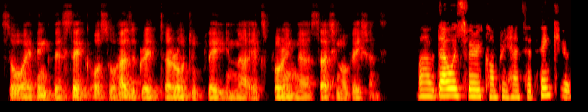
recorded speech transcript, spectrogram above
So, I think the SEC also has a great role to play in exploring such innovations. Wow, that was very comprehensive. Thank you.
